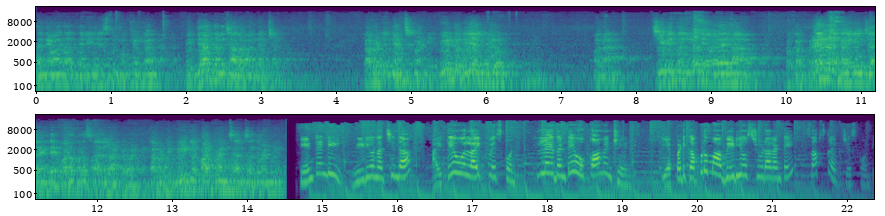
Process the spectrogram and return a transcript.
ధన్యవాదాలు తెలియజేస్తూ ముఖ్యంగా విద్యార్థులు చాలా మంది వచ్చారు. కాబట్టి నేర్చుకోండి. వీళ్ళు రియల్ హీరో. మన జీవితంలో ఎవరైనా ఒక ప్రేరణ కలిగించారంటే వరప్రసాద్ లాంటి వాడిని. కాబట్టి వీటిలో పాఠ్యాంశాలు చదవండి. ఏంటండి? వీడియో నచ్చిందా? అయితే ఓ లైక్ వేసుకోండి. లేదంటే ఓ కామెంట్ చేయండి. ఎప్పటికప్పుడు మా వీడియోస్ చూడాలంటే సబ్స్క్రైబ్ చేసుకోండి.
